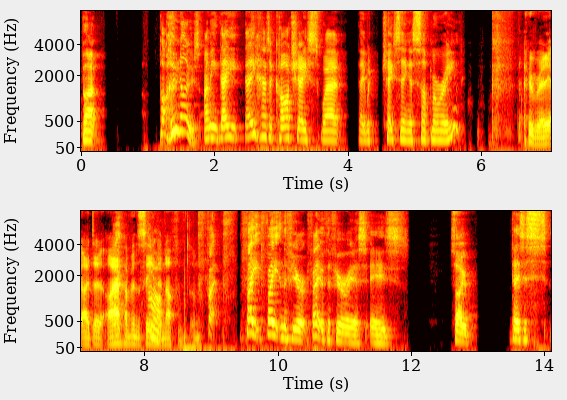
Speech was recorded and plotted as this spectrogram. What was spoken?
But but who knows? I mean, they they had a car chase where they were chasing a submarine. oh, really? I don't. I haven't seen Oh. enough of them. Fate, Fate and the Fur- Fate of the Furious is so. There's this.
